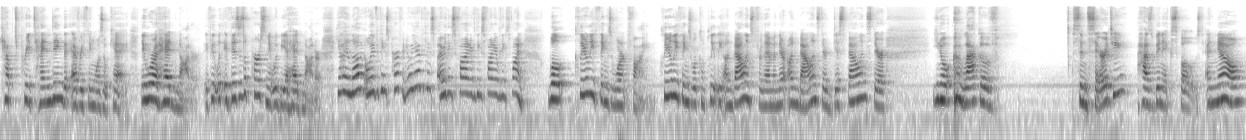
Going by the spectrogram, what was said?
kept pretending that everything was okay. They were a head nodder. If it was, if this is a person, it would be a head nodder. Yeah, I love it. Oh, everything's perfect. Oh, yeah, everything's everything's fine. Everything's fine. Everything's fine. Well, clearly things weren't fine. Clearly things were completely unbalanced for them, and they're unbalanced. They're disbalanced. They're, you know, lack of sincerity has been exposed, and now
